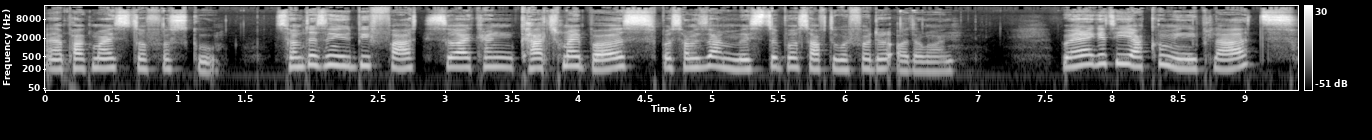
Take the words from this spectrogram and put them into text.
and I pack my stuff for school. Sometimes I need to be fast so I can catch my bus, but sometimes I miss the bus, I have to wait for the other one. When I get to Jakominiplatz,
